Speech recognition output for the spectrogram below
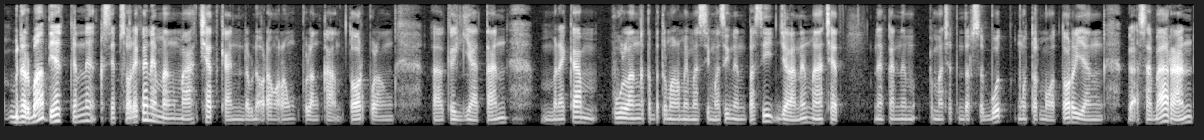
bener banget ya karena setiap sore kan emang macet kan. Bener-bener orang-orang pulang kantor pulang uh, kegiatan mereka pulang ke tempat rumah masing-masing dan pasti jalanan macet Nah karena kemacetan tersebut motor-motor yang gak sabaran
